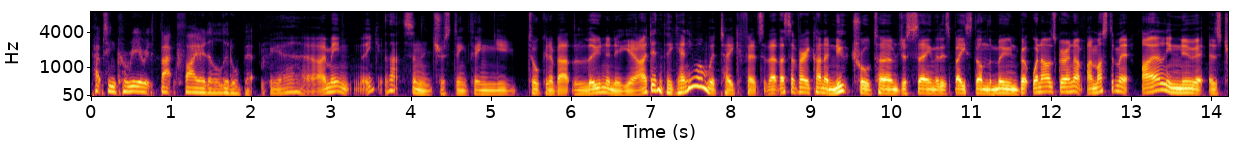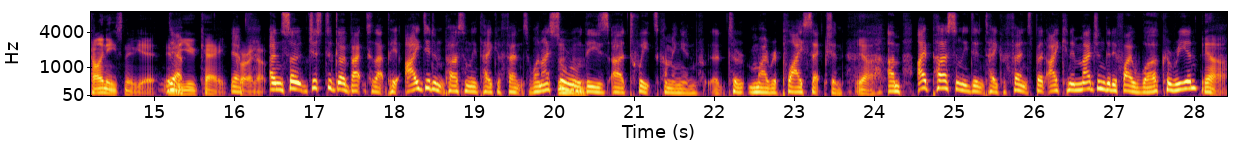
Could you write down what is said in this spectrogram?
perhaps in Korea it's backfired a little bit. Yeah, I mean that's an interesting thing. You talking about the Lunar New Year? I didn't think anyone would take offence at that. That's a very kind of neutral term, just saying that it's based on the moon. But when I was growing up, I must admit I only knew it as Chinese New Year in Yeah. the UK. Growing up, And so, just to go back to that, Pete, I didn't personally take offense when I saw all Mm-hmm. these uh, tweets coming in uh, to my reply section. Yeah. Um, I personally didn't take offense, but I can imagine that if I were Korean Yeah.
